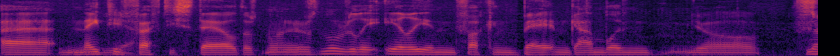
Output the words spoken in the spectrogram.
Uh, 1950s style. There's no, there's no really alien fucking betting, gambling, you know, 3D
